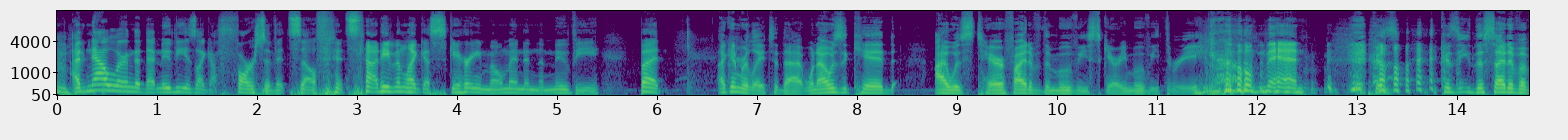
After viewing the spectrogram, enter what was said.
I've now learned that that movie is like a farce of itself, and it's not even like a scary moment in the movie. But I can relate to that. When I was a kid, I was terrified of the movie Scary Movie 3 oh man, because the sight of a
